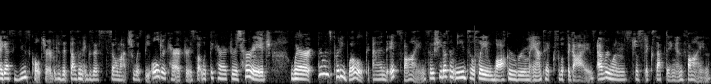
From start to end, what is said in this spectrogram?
I guess, youth culture because it doesn't exist so much with the older characters, but with the characters her age, where everyone's pretty woke and it's fine. So she doesn't need to play locker room antics with the guys. Everyone's just accepting and fine.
